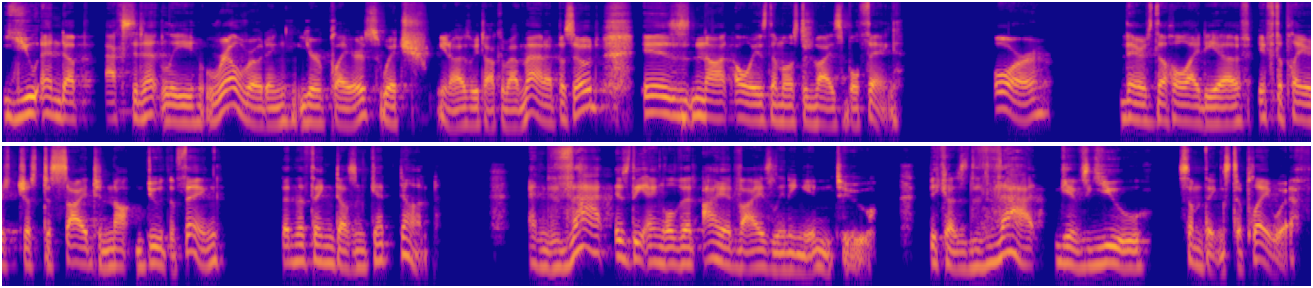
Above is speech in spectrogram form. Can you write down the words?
you end up accidentally railroading your players, which, you know, as we talk about in that episode, is not always the most advisable thing. Or there's the whole idea of if the players just decide to not do the thing, then the thing doesn't get done. And that is the angle that I advise leaning into because that gives you some things to play with.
